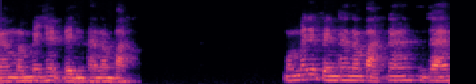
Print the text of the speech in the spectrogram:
นะมันไม่ใช่เป็นธนบัตร มันไม่ได้เป็นธนบัตรนะคุณแซม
